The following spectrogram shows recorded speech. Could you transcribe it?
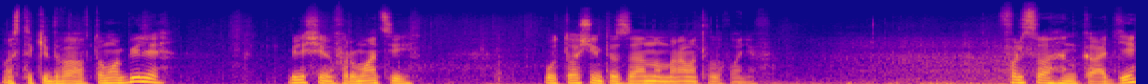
ось такі два автомобілі. Більше інформації уточнюйте за номерами телефонів. Volkswagen Caddy.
